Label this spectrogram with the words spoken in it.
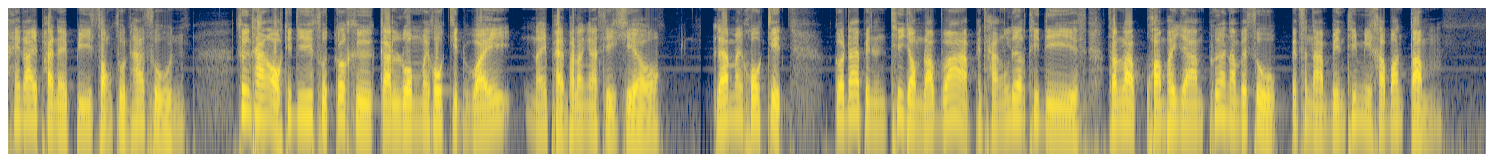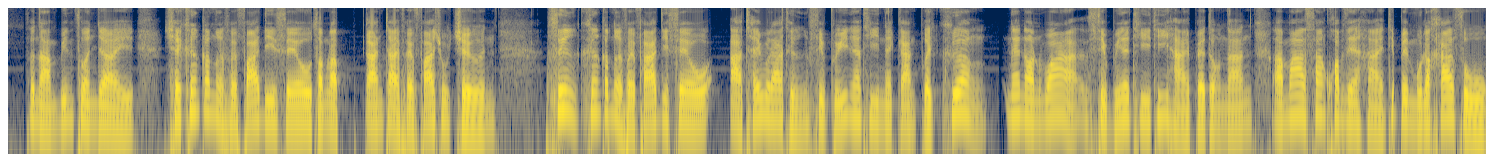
ให้ได้ภายในปี 2050 ซึ่งทางออกที่ดีที่สุดก็คือการรวมไมโครกิจไว้ในแผนพลังงานสีเขียว และไมโครกิจก็ได้เป็นที่ยอมรับว่าเป็นทางเลือกที่ดีสำหรับความพยายามเพื่อนำไปสู่เป็นสนามบินที่มีคาร์บอนต่ำสนามบินส่วนใหญ่ใช้เครื่องกำเนิดไฟฟ้าดีเซลสำหรับการจ่ายไฟฟ้าฉุกเฉิน ซึ่งเครื่องกำเนิดไฟฟ้าดีเซลอาจใช้เวลาถึง 10 วินาทีในการเปิดเครื่อง แน่นอนว่า 10 วินาทีที่หายไปตรงนั้นสามารถสร้างความเสียหายที่เป็นมูลค่าสูง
